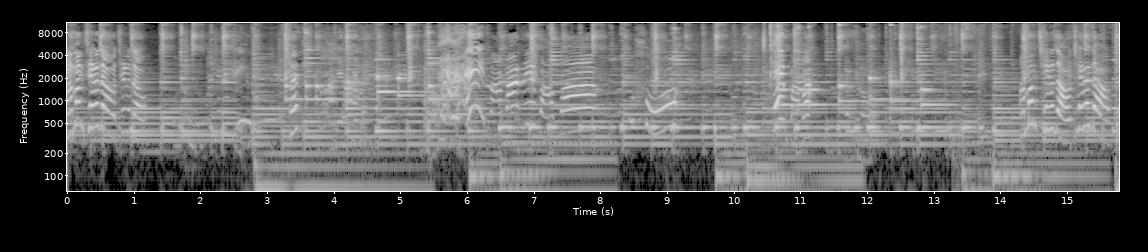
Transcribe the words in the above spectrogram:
মামাম ছেড়ে দাও ছেড়ে দাও। ছেড়ে দাও।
